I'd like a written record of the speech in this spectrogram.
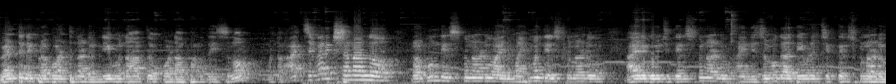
వెంటనే ప్రభు అంటున్నాడు నీవు నాతో కూడా పరదేశంలో ఉంటావు. ఆ చివరి క్షణాల్లో ప్రభుని తెలుసుకున్నాడు ఆయన మహిమను తెలుసుకున్నాడు ఆయన గురించి తెలుసుకున్నాడు ఆయన నిజముగా దేవుడని చెప్పి తెలుసుకున్నాడు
